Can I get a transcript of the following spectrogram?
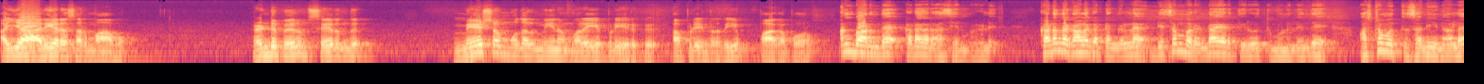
ஐயா ஹரியர சர்மாவும் ரெண்டு பேரும் சேர்ந்து மேஷம் முதல் மீனம் வரை எப்படி இருக்குது அப்படின்றதையும் பார்க்க போகிறோம் அன்பார்ந்த கடகராசி என்பர்களே கடந்த காலகட்டங்களில் டிசம்பர் ரெண்டாயிரத்தி இருபத்தி மூணுலேருந்தே அஷ்டமத்து சனியினால்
